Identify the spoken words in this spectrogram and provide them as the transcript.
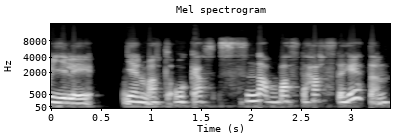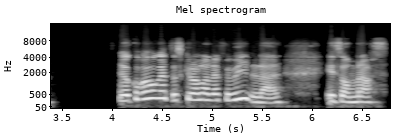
wheelie genom att åka snabbaste hastigheten. Jag kommer ihåg att jag scrollade förbi det där i somras.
